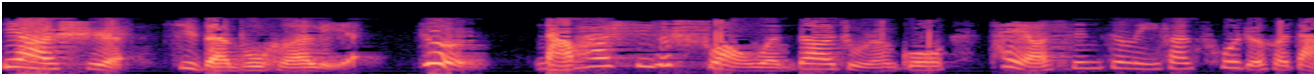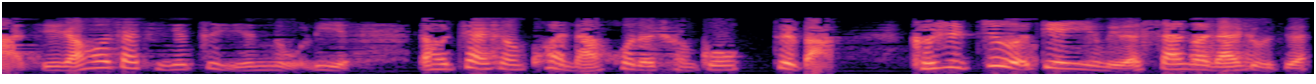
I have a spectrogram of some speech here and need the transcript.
第二是剧本不合理。就哪怕是一个爽文的主人公，他也要先经历一番挫折和打击，然后再凭借自己的努力，然后战胜困难，获得成功，对吧？可是这电影里的三个男主角，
